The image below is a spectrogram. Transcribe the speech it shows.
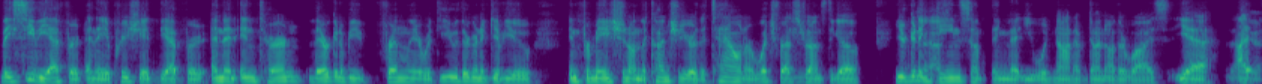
they see the effort and they appreciate the effort. And then in turn, they're going to be friendlier with you. They're going to give you information on the country or the town or which restaurants to go. You're going to gain something that you would not have done otherwise. Yeah, I, Yeah,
